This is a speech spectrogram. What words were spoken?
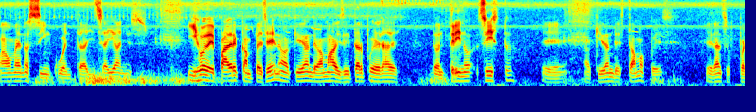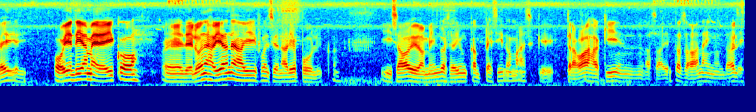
más o menos 56 años. Hijo de padre campesino, aquí donde vamos a visitar pues era de don Trino Sisto. Eh, aquí donde estamos pues eran sus predios. Hoy en día me dedico eh, de lunes a viernes a funcionario público y sábado y domingo hay un campesino más que trabaja aquí en estas sabanas inundables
